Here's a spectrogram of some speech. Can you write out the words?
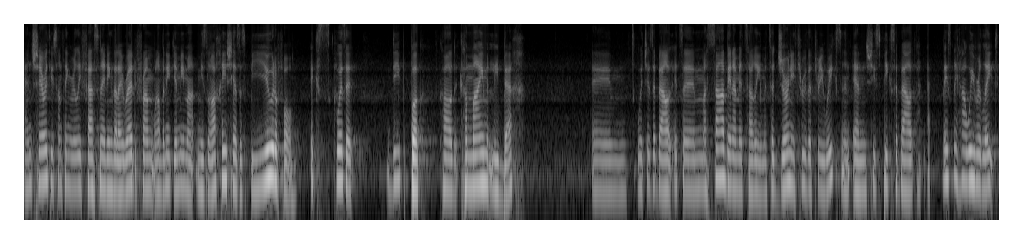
and share with you something really fascinating that I read from Rabbanit Yemima Mizrahi. She has this beautiful, exquisite, deep book called Kamaim Libech, um, which is about, it's a Masa Ben Ametzarim. It's a journey through the three weeks, and, and she speaks about basically how we relate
